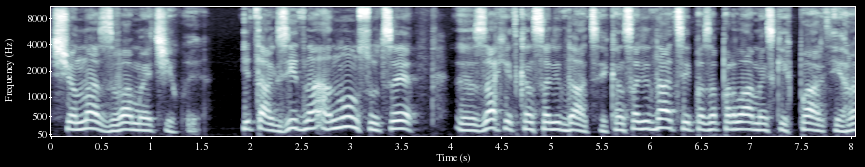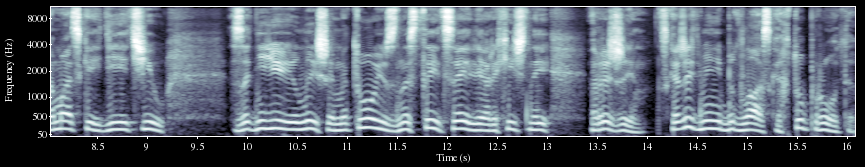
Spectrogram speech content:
що нас з вами очікує. І так, згідно анонсу, це е, захід консолідації, консолідації позапарламентських партій, громадських діячів з однією лише метою знести цей олігархічний режим. Скажіть мені, будь ласка, хто проти?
